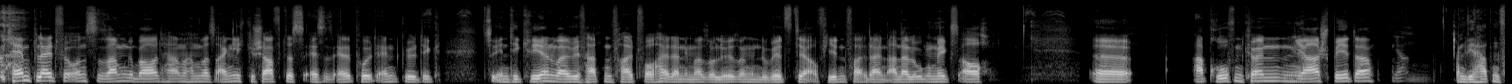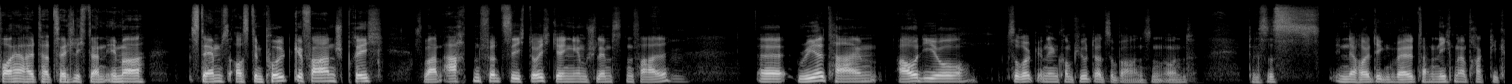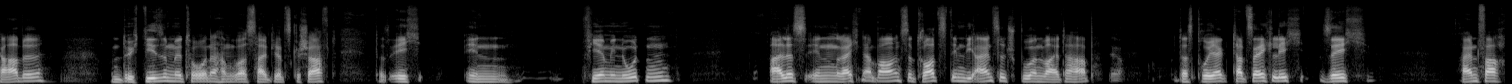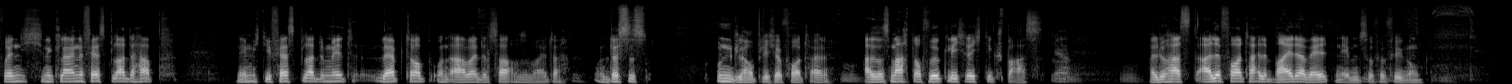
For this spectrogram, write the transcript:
Template für uns zusammengebaut haben, haben wir es eigentlich geschafft, das SSL-Pult endgültig zu integrieren, weil wir hatten halt vorher dann immer so Lösungen. Du willst ja auf jeden Fall deinen analogen Mix auch äh, abrufen können, ein ja. Jahr später. Ja. Und wir hatten vorher halt tatsächlich dann immer Stems aus dem Pult gefahren, sprich, es waren 48 Durchgänge im schlimmsten Fall. Mhm. Äh, Realtime Audio zurück in den Computer zu bouncen. Und das ist in der heutigen Welt dann nicht mehr praktikabel. Und durch diese Methode haben wir es halt jetzt geschafft, dass ich in vier Minuten alles in Rechner bounce, trotzdem die Einzelspuren weiter habe. Ja. Das Projekt tatsächlich sich einfach, wenn ich eine kleine Festplatte habe, nehme ich die Festplatte mit, Laptop und arbeite zu Hause weiter. Und das ist unglaublicher Vorteil. Also es macht auch wirklich richtig Spaß. Ja. Weil du hast alle Vorteile beider Welten eben zur Verfügung.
